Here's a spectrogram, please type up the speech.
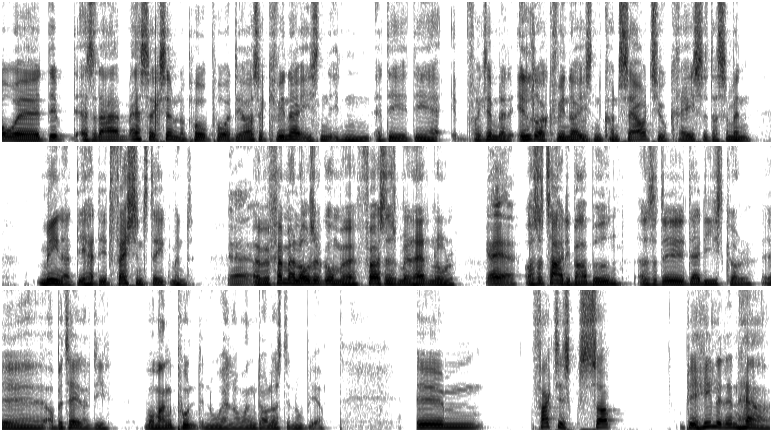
og øh, det, altså, der er masser af eksempler på, på, at det også er kvinder i sådan, i den, at det, det er, for eksempel er det ældre kvinder i sådan konservative kredse, der simpelthen mener, at det her det er et fashion statement. Ja, Og jeg vil fandme have lov til at gå med først med en hattenål. ja, ja. Og så tager de bare bøden. Altså, det, der er de iskolde. Øh, og betaler de, hvor mange pund det nu er, eller hvor mange dollars det nu bliver. Øhm, faktisk så bliver hele den her,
